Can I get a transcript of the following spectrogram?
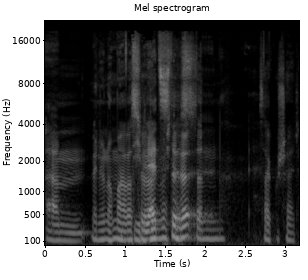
Ähm, Wenn du nochmal was die hören letzte möchtest, dann sag Bescheid.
